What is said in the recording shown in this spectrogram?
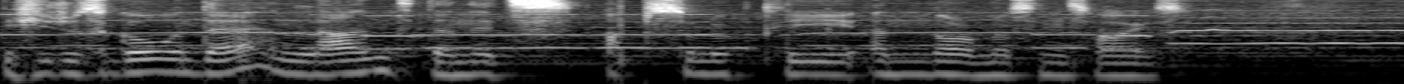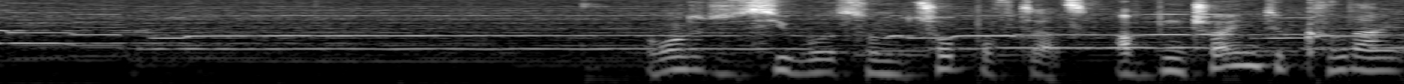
If you just go in there and land, then it's absolutely enormous in size. I wanted to see what's on top of that. I've been trying to climb...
